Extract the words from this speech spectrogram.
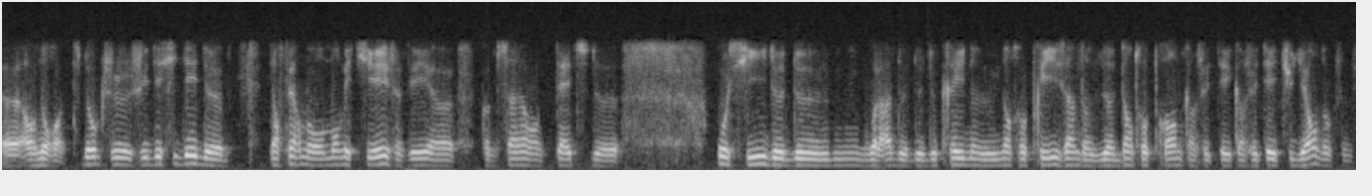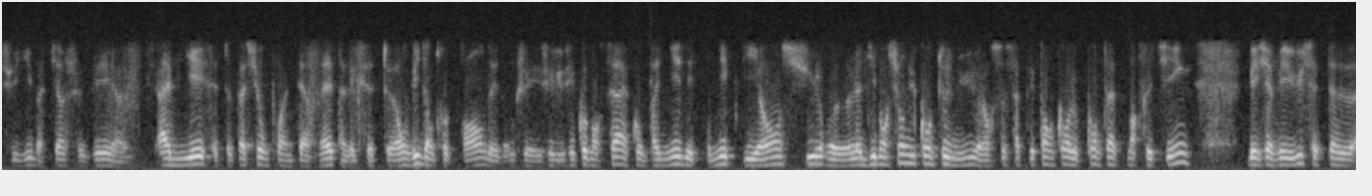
en Europe. Donc, j'ai décidé de d'en faire mon, mon métier. J'avais comme ça en tête de aussi de, de voilà de, de, de, créer une, une entreprise, hein, d'entreprendre quand j'étais quand j'étais étudiant. Donc je me suis dit bah tiens je vais euh, allier cette passion pour Internet avec cette envie d'entreprendre et donc j'ai commencé à accompagner des premiers clients sur euh, la dimension du contenu. Alors ça s'appelait pas encore le content marketing, mais j'avais eu cette euh,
